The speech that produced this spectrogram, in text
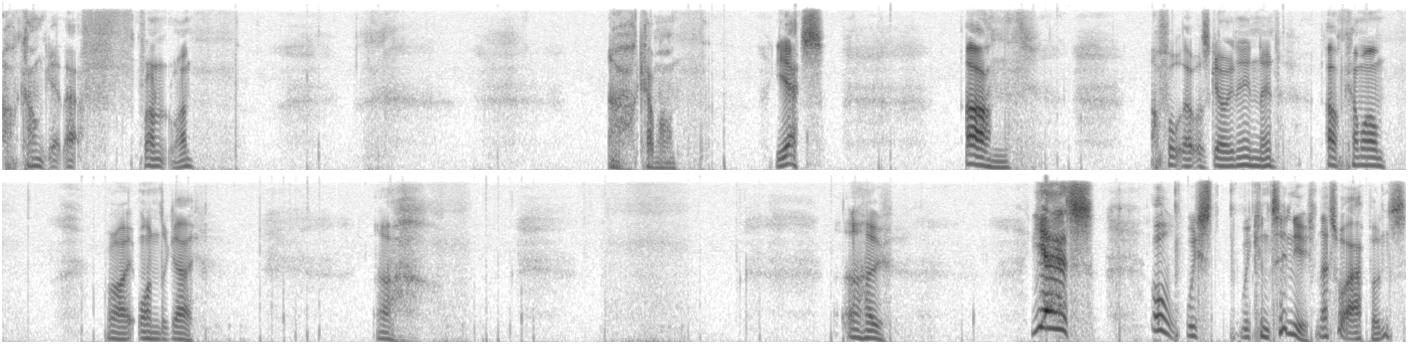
I can't get that front one. Oh, come on. Yes. Oh, I thought that was going in then. Oh, come on. Right, one to go. Ah. Oh. Oh. Yes! Oh, we we continue. That's what happens.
